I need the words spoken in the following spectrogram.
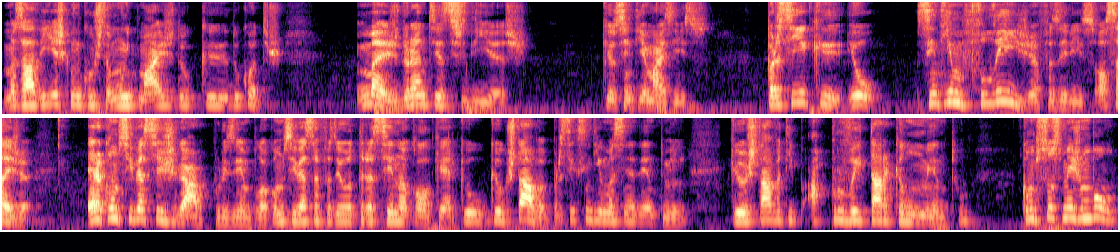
mas há dias que me custa muito mais do que, do que outros. Mas durante esses dias que eu sentia mais isso, parecia que eu sentia-me feliz a fazer isso. Ou seja, era como se estivesse a jogar, por exemplo, ou como se estivesse a fazer outra cena qualquer que eu, que eu gostava. Parecia que sentia uma cena dentro de mim que eu estava tipo a aproveitar aquele momento como se fosse mesmo bom.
